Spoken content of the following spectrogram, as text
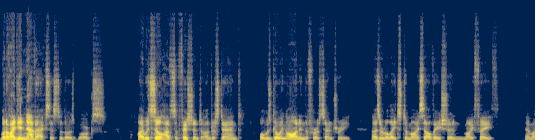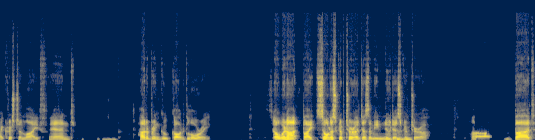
But if I didn't have access to those books, I would still have sufficient to understand what was going on in the first century as it relates to my salvation, my faith, and my Christian life. And how to bring God glory. So we're not by sola scriptura doesn't mean nuda mm-hmm. scriptura, uh, but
